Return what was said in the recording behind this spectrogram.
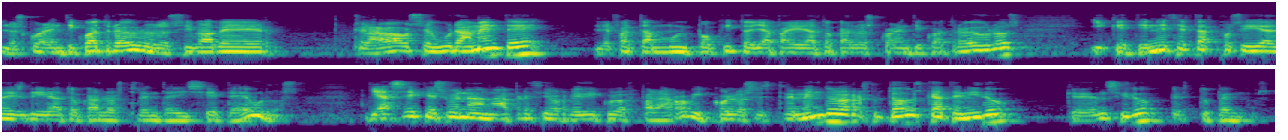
los 44 euros los iba a ver clavados seguramente, le falta muy poquito ya para ir a tocar los 44 euros y que tiene ciertas posibilidades de ir a tocar los 37 euros. Ya sé que suenan a precios ridículos para Robbie, con los tremendos resultados que ha tenido que han sido estupendos.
